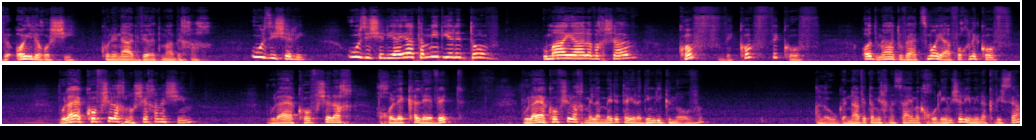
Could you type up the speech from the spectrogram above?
ואוי לראשי, כוננה הגברת מה בכך. עוזי שלי, עוזי שלי היה תמיד ילד טוב. ומה היה עליו עכשיו? קוף וקוף וקוף. עוד מעט ובעצמו יהפוך לקוף. ואולי הקוף שלך נושך אנשים? ואולי הקוף שלך חולה כלבת? ואולי הקוף שלך מלמד את הילדים לגנוב? הלא הוא גנב את המכנסיים הכחולים שלי מן הכביסה?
